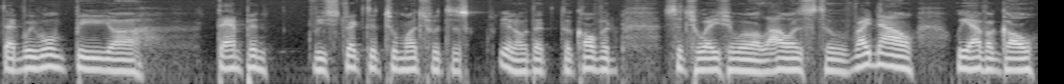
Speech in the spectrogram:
that we won't be uh, dampened, restricted too much with this, you know, that the COVID situation will allow us to. Right now, we have a go,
